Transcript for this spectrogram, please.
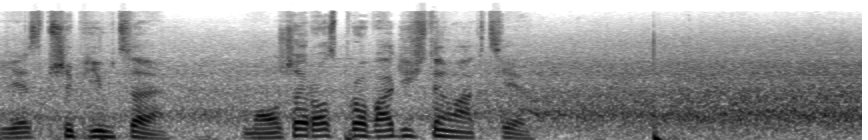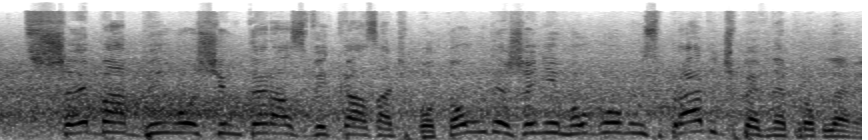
Jest przy piłce. Może rozprowadzić tę akcję. Trzeba było się teraz wykazać, bo to uderzenie mogło mu sprawić pewne problemy.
